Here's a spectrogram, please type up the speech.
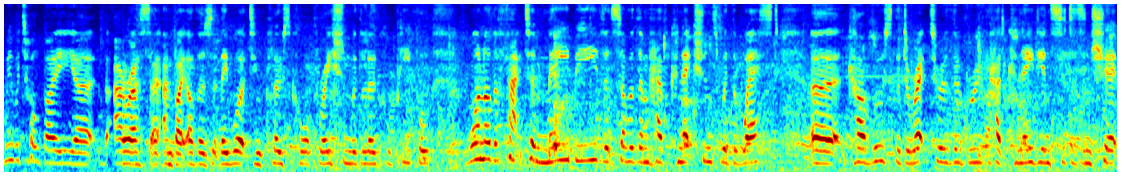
we were told by uh, Aras and by others that they worked in close cooperation with local people. One other factor may be that some of them have connections with the West. Uh, Kavus, the director of the group, had Canadian citizenship.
